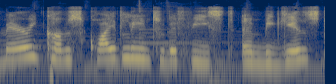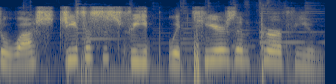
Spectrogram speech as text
Mary comes quietly into the feast and begins to wash Jesus' feet with tears and perfume,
